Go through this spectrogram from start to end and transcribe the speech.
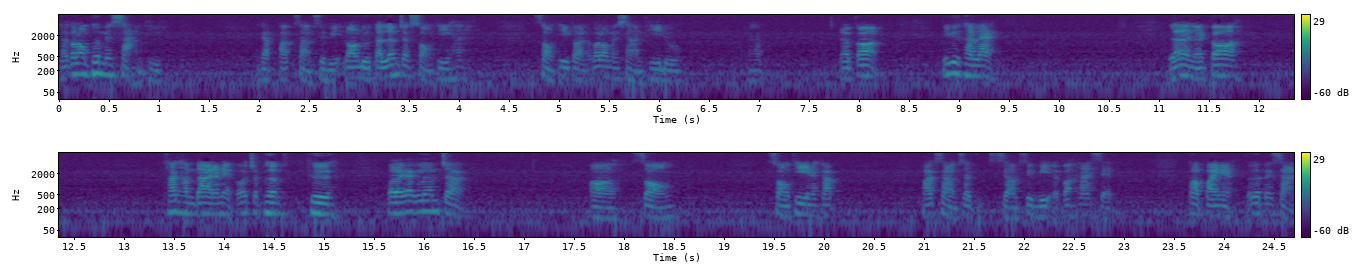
แล้วก็ลองเพิ่มเป็นสามทีนะครับพักสามสิบวิลองดูแต่เริ่มจากสองทีฮะสองทีก่อนแล้วก็ลองเป็นสามทีดูนะครับ แล้วก็นี่คือขั้นแรก แล้วหลังจากนั้นก็ ถ้าทำได้แล้วเนี่ยก็จะเพิ่มคือตอนแรกเริ่มจากสองสองทีนะครับพักสามสามสิบวิแล้วก็ห้าเซตต่อไปเนี่ยก็เริ่มเป็นสาม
